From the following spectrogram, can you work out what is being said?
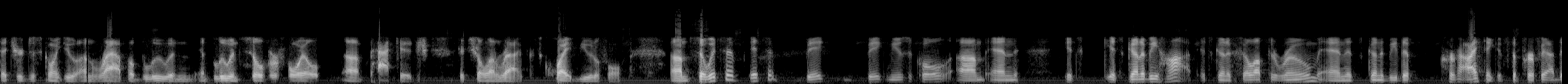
that you're just going to unwrap a blue and a blue and silver foil uh, package that you'll unwrap. It's quite beautiful. Um, so it's a it's a big big musical, um, and it's it's going to be hot. It's going to fill up the room, and it's going to be the perfect. I think it's the perfect.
